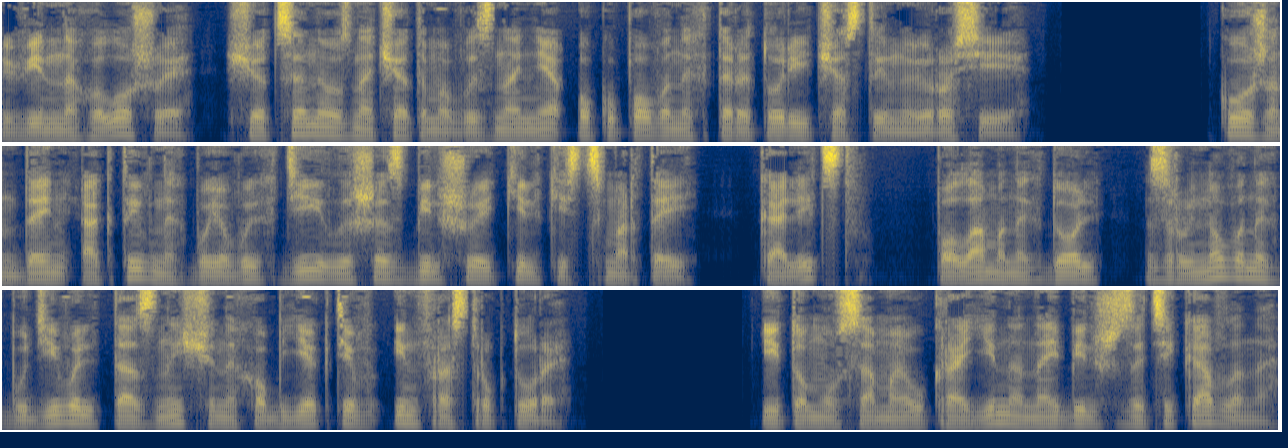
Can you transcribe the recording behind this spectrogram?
Він наголошує, що це не означатиме визнання окупованих територій частиною Росії. Кожен день активних бойових дій лише збільшує кількість смертей, каліцтв, поламаних доль, зруйнованих будівель та знищених об'єктів інфраструктури. І тому саме Україна найбільш зацікавлена,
